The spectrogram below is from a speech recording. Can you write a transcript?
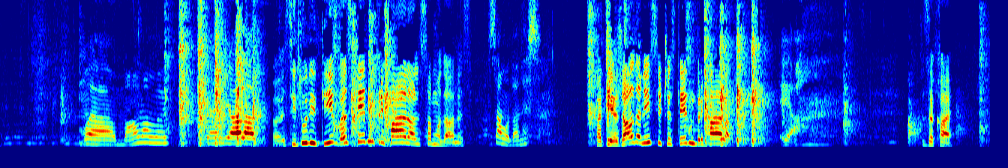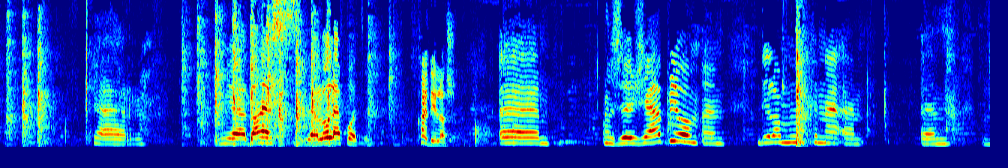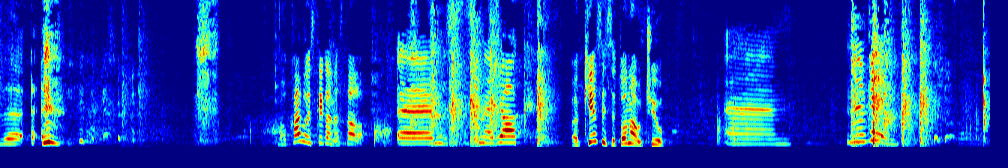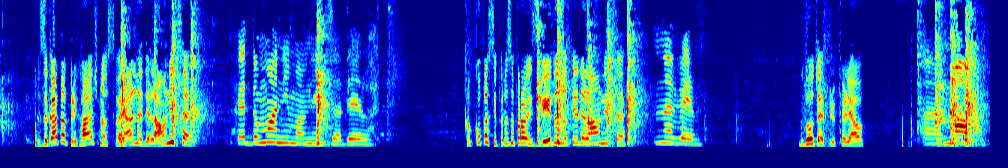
moja mama me je peljala Uh, si tudi ti ves teden prihajala ali samo danes? samo danes. Pa ti je žal, da nisi čez teden prihajala? Ja, Zakaj? ker mi je danes zelo lepo. Kaj delaš? Um, z žebljem um, delam lukne um, um, v. No, kaj bo iz tega nastalo? um, snežak. Kje si se to naučil? Um, ne vem, Zakaj pa prihajaš na osvajalne delavnice? ker doma nimam nič za delati. Kako pa si pravzaprav izvedel za te delavnice? Ne vem, Kdo te je pripeljal? um, mama.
